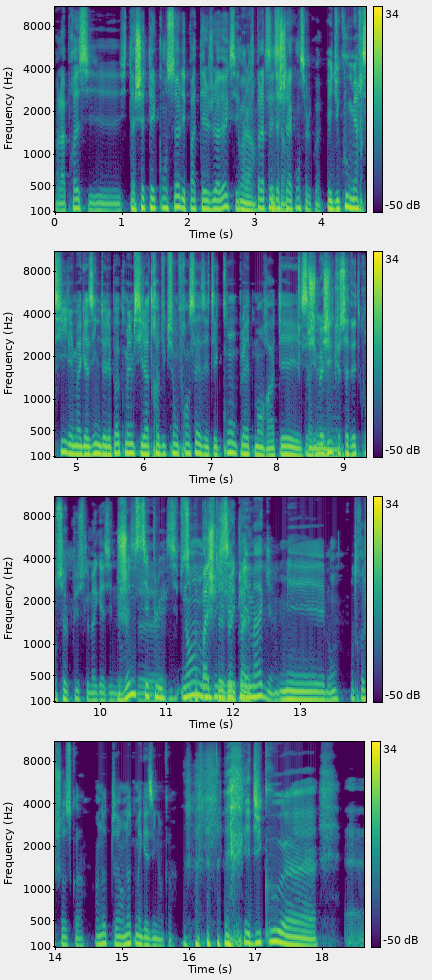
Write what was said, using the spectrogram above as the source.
dans la presse si, si t'achètes telle console et pas tel jeu avec c'est Voilà, pas la peine d'acheter la console quoi Et du coup, merci les magazines de l'époque, même si la traduction française était complètement ratée. j'imagine ne- que ça devait être console plus le magazine Je ne sais plus. Non, moi je lisais. Play Mag, mais bon, autre chose quoi. Un autre, un autre magazine encore. et du coup, euh, euh,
